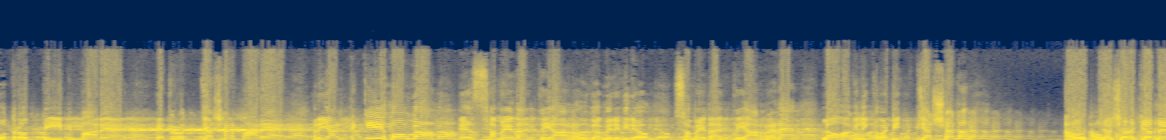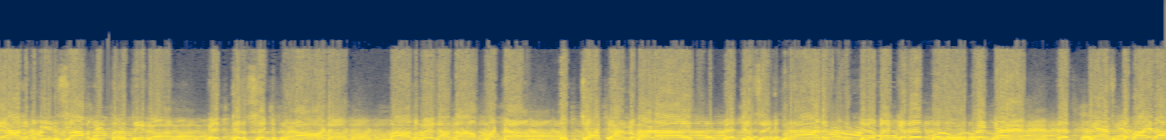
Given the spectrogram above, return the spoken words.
ਉਧਰੋਂ ਦੀਪ ਪਾ ਰਿਹਾ ਹੈ। ਇਧਰੋਂ ਜਸ਼ਨ ਭਾ ਰਿਹਾ ਹੈ। ਰਿਜ਼ਲਟ ਕੀ ਹੋਊਗਾ? ਇਹ ਸਮੇਂ ਦਾ ਇੰਤਜ਼ਾਰ ਰਹੂਗਾ ਮੇਰੇ ਵੀਰੋ। ਸਮੇਂ ਦਾ ਇੰਤਜ਼ਾਰ ਰਹਿਣਾ ਲਓ ਅਗਲੀ ਕਬੱਡੀ ਜਸ਼ਨ। ਆਓ ਜਸ਼ਨ ਕਹਿੰਦੇ ਆਲਮਗੀਰ ਸਾਹਿਬ ਦੀ ਧਰਤੀ ਦਾ। ਮੇਜਰ ਸਿੰਘ ਬਰਾੜ ਮਾਲਵੇ ਦਾ ਨਾਮ ਵੱਡਾ ਉੱਚਾ ਕਰਨ ਵਾਲਾ ਮੇਜਰ ਸਿੰਘ ਬਰਾੜ ਜਿਹਨਾਂ ਦਾ ਕਹਿੰਦੇ ਭਲੂਰ ਪਿੰਡ ਹੈ। ਤੇ ਪੈਫਟਵਾਈ ਦਾ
